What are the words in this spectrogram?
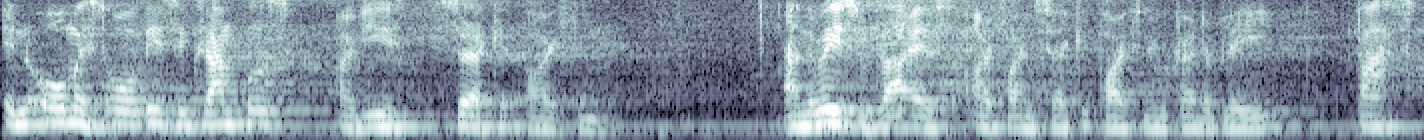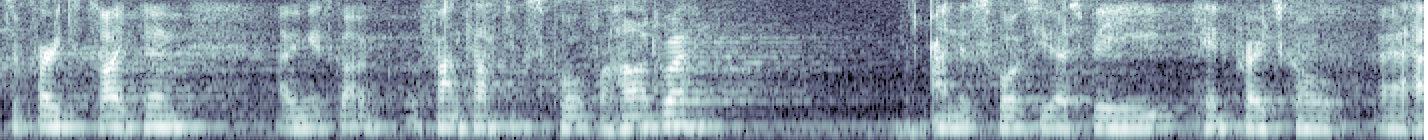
in almost all these examples, I've used CircuitPython. And the reason for that is I find CircuitPython incredibly fast to prototype in. I think it's got fantastic support for hardware. And it supports USB HID protocol, uh,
